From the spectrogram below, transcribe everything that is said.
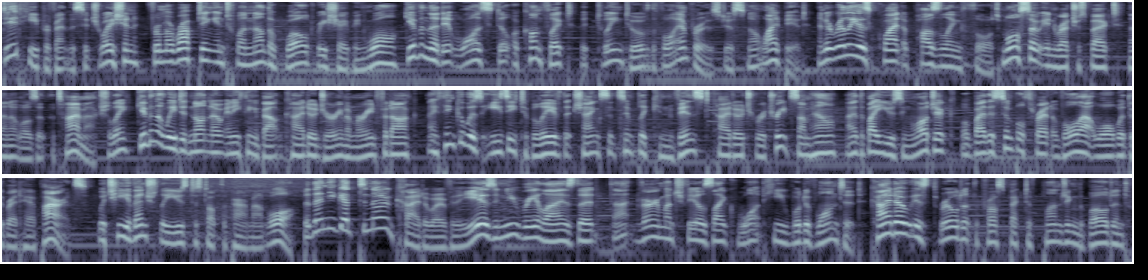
did he prevent the situation from erupting into another world reshaping war, given that it was still a conflict between two of the four emperors, just not Whitebeard? And it really is quite a puzzling thought, more so in retrospect than it was at the time actually. Given that we did not know anything about Kaido during the Marineford arc, I think it was easy to believe that Shanks had simply convinced Kaido to retreat somehow, either by using logic or by the simple threat of all-out war with the Red Hair Pirates, which he eventually used to stop the Paramount War. But then you get to know Kaido over the years and you realize that that very much feels like what he would have wanted. Kaido is thrilled at the prospect of plunging the world into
